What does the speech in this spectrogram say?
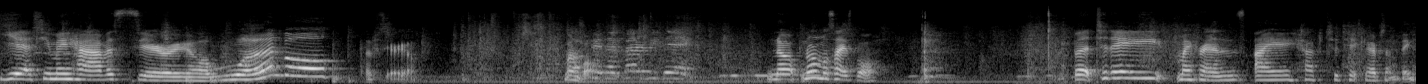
yes, you may have a cereal. One bowl of cereal. One bowl. Okay, that better be big. No, normal size bowl. But today, my friends, I have to take care of something.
